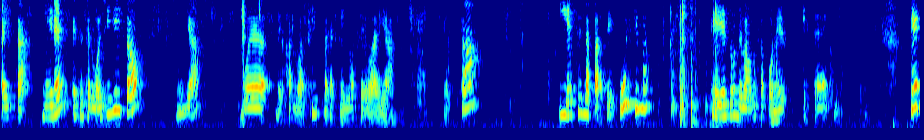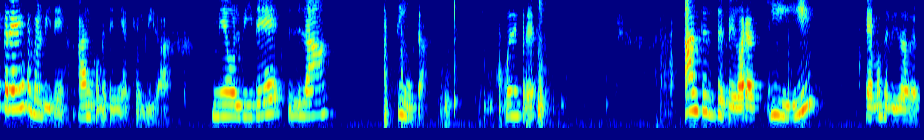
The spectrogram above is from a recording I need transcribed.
Ahí está. Miren, este es el bolsillito. Ya. Voy a dejarlo así para que no se vaya. Ya está. Y esta es la parte última que es donde vamos a poner esta de aquí. ¿Qué creen que me olvidé? Algo me tenía que olvidar. Me olvidé la cinta. ¿Pueden creer? Antes de pegar aquí, hemos debido haber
